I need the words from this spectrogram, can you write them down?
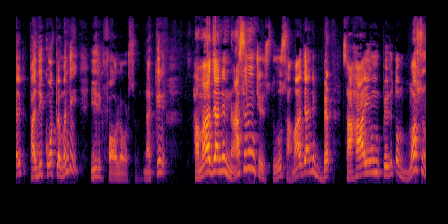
కలిపి పది కోట్ల మంది వీరికి ఫాలోవర్స్ నకిలీ సమాజాన్ని నాశనం చేస్తూ సమాజాన్ని బె సహాయం పేరుతో మోసం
